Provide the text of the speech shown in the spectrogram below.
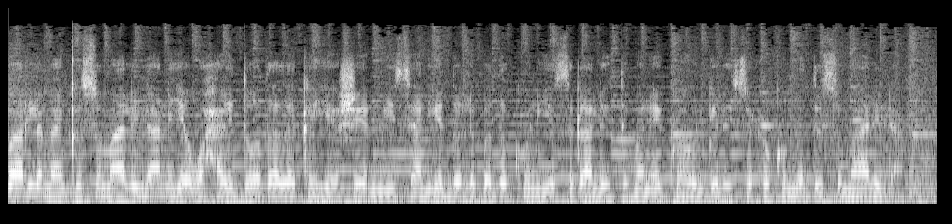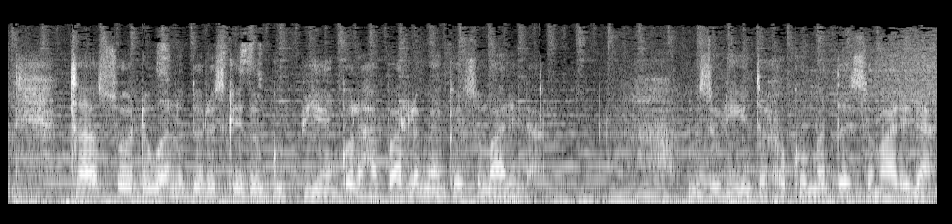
baarlamaanka somalilan ayaa waxay dood adag ka yeesheen miisaaniyadda labada kun iyo sagaaliyo toban ay ka howlgelayso xukuumadda somalilan taasoo dhowaanu doriskeeda u gudbiyeen golaha baarlamaanka somalilan mas'uuliyiinta xukuumadda somalilan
